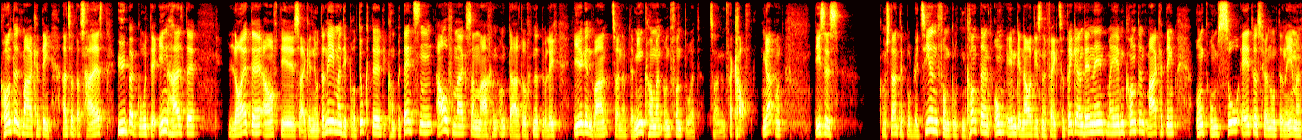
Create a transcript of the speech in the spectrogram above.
Content Marketing. Also das heißt, über gute Inhalte Leute auf das eigene Unternehmen, die Produkte, die Kompetenzen aufmerksam machen und dadurch natürlich irgendwann zu einem Termin kommen und von dort zu einem Verkauf. Ja, und dieses konstante Publizieren von guten Content, um eben genau diesen Effekt zu triggern. Den nennt man eben Content Marketing. Und um so etwas für ein Unternehmen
